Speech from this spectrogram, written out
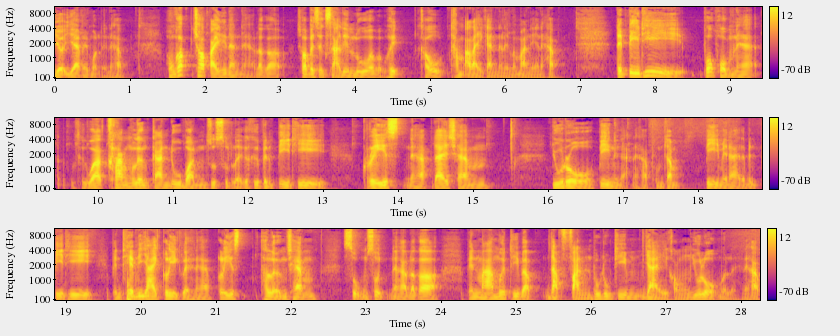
เยอะแยะไปหมดเลยนะครับ ผมก็ชอบไปที่นั่นนะครับแล้วก็ชอบไปศึกษาเรียนรู้ว่าแบบเฮ้ยเขาทำอะไรกันอะไรประมาณนี้นะครับ ในปีที่พวกผมนะฮะถือว่าคลั่งเรื่องการดูบอลสุดๆเลยก็คือเป็นปีที่กรีซนะครับได้แชมป์ยูโรปีหนึ่งอะนะครับ ผมจำ ปีไม่ได้ แต่เป็นปีที่เป็นเทพนิยายกรีกเลยนะครับกรีซเถลิงแชมป์สูงสุดนะครับ แล้วก็เป็นม้ามืดที่แบบดับฝันทุกๆ ทีมใหญ่ของยุโรปหมดเลยนะครับ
